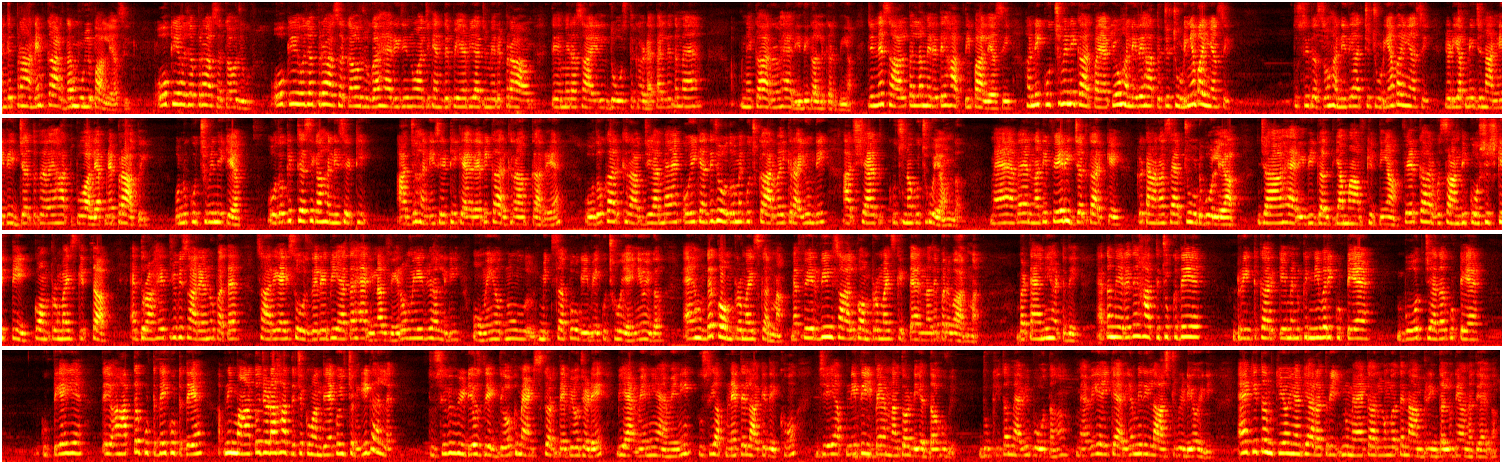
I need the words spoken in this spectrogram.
ਇਹਦੇ ਭਰਾ ਨੇ ਘਰ ਦਾ ਮੁੱਲ ਪਾ ਲਿਆ ਸੀ। ਉਹ ਕਿਹੋ ਜਿਹਾ ਭਰਾ ਸਕਾ ਹੋ ਜੂ ਉਹ ਕਿਹੋ ਜਿਹਾ ਭਰਾ ਸਕਾ ਹੋ ਜੂਗਾ ਹੈਰੀ ਜੀ ਨੂੰ ਅੱਜ ਕਹਿੰਦੇ ਪਏ ਆ ਵੀ ਅੱਜ ਮੇਰੇ ਭਰਾ ਤੇ ਮੇਰਾ ਸਾਇਲ ਦੋਸਤ ਖੜਾ। ਪਹਿਲੇ ਤਾਂ ਮੈਂ ਆਪਣੇ ਘਰ ਹੈਰੀ ਦੀ ਗੱਲ ਕਰਦੀ ਆ। ਜਿੰਨੇ ਸਾਲ ਪਹਿਲਾਂ ਮੇਰੇ ਤੇ ਹੱਥ ਹੀ ਪਾ ਲਿਆ ਸੀ, ਹਨੀ ਕੁਝ ਵੀ ਨਹੀਂ ਕਰ ਪਾਇਆ। ਕਿਉਂ ਹਨੀ ਦੇ ਹੱਥ 'ਚ ਚੂੜੀਆਂ ਪਾਈਆਂ ਸੀ? ਤੁਸੀਂ ਦੱਸੋ, ਹਨੀ ਦੇ ਹੱਥ 'ਚ ਚੂੜੀਆਂ ਪਾਈਆਂ ਸੀ? ਜਿਹੜੀ ਆਪਣੀ ਜਨਾਨੀ ਦੀ ਇੱਜ਼ਤ ਤੇ ਹੱਥ ਪਵਾ ਲਿਆ ਆਪਣੇ ਭਰਾ ਤੋਂ। ਹੀ ਉਹਨੂੰ ਕੁਝ ਵੀ ਨਹੀਂ ਕਿਹਾ। ਉਦੋਂ ਕਿੱਥੇ ਸੀਗਾ ਹਨੀ ਸੇਠੀ? ਅੱਜ ਹਨੀ ਸੇਠੀ ਕਹਿ ਰਿਹਾ ਵੀ ਘਰ ਖਰਾਬ ਕਰ ਰਿਹਾ। ਉਦੋਂ ਘਰ ਖਰਾਬ ਜਿਹਾ, ਮੈਂ ਉਹੀ ਕਹਿੰਦੀ ਜੋ ਉਦੋਂ ਮੈਂ ਕੁਝ ਕਾਰਵਾਈ ਕਰਾਈ ਹੁੰਦੀ, ਅੱਜ ਸ਼ਾਇਦ ਕੁਝ ਨਾ ਕੁਝ ਹੋਇਆ ਹੁੰਦਾ। ਮੈਂ ਐਵੇਂ ਇਹਨਾਂ ਦੀ ਫੇਰ ਇੱਜ਼ਤ ਕਰਕੇ ਕਟਾਣਾ ਸਾਹਿਬ ਝੂਠ ਬੋਲਿਆ, ਜਾਂ ਹੈਰੀ ਦੀ ਗਲਤੀਆਂ ਮਾਫ ਕੀਤੀਆਂ, ਫਿਰ ਘਰ ਵਸਾਉਣ ਦੀ ਕੋਸ਼ਿਸ਼ ਕੀਤੀ ਕੰਪਰੋਮਾਈਜ਼ ਕੀਤਾ। ਇਹ ਦੁਰਾਹੇ 'ਚ ਵੀ ਸਾਰਿਆਂ ਨੂੰ ਪਤਾ ਹੈ, ਸਾਰੇ ਆਈ ਸੋਚਦੇ ਰਹੇ ਵੀ ਇਹ ਤਾਂ ਹੈਰੀ ਨਾਲ ਫੇਰ ਉਵੇਂ ਹੀ ਰਲ ਗਈ, ਉਵੇਂ ਹੀ ਉਹਨੂੰ ਮਿਕਸ ਅਪ ਹੋ ਗਈ ਵੀ ਕੁਝ ਹੋਇਆ ਹੀ ਨਹੀਂ ਹੋਏਗਾ। ਇਹ ਹੁੰਦਾ ਕੰਪਰੋਮਾਈਜ਼ ਕਰਨਾ। ਮੈਂ ਫੇਰ ਵੀ ਸਾਲ ਕੰਪਰੋਮਾਈਜ਼ ਕੀਤਾ ਇਹਨਾਂ ਦੇ ਪਰਿਵਾਰ ਨਾਲ। ਬਟ ਐ ਨਹੀਂ ਹਟਦੇ। ਇਹ ਤਾਂ ਮੇਰੇ ਤੇ ਹੱਥ ਚੁੱਕਦੇ ਐ। ਡਰਿੰਕ ਕਰਕੇ ਮੈਨੂੰ ਕਿੰਨੀ ਵਾਰੀ ਕੁੱਟਿਆ ਹੈ, ਬਹੁਤ ਜ਼ਿਆਦਾ ਕੁੱਟਿਆ ਹੈ। ਕੁੱਟਿਆ ਹੀ ਹੈ ਤੇ ਆਪ ਤਾਂ ਕੁੱਟਦੇ ਹੀ ਕੁੱਟਦੇ ਐ। ਆਪਣੀ ਮਾਂ ਤੋਂ ਜਿਹੜਾ ਹੱਥ ਚੁਕਵਾਉਂਦੇ ਆ ਕੋਈ ਚੰਗੀ ਗੱਲ ਹੈ ਤੁਸੀਂ ਵੀ ਵੀਡੀਓਜ਼ ਦੇਖਦੇ ਹੋ ਕਮੈਂਟਸ ਕਰਦੇ ਪਿਓ ਜਿਹੜੇ ਵੀ ਐਵੇਂ ਨਹੀਂ ਐਵੇਂ ਨਹੀਂ। ਤੁਸੀਂ ਆਪਣੇ ਤੇ ਲਾ ਕੇ ਦੇਖੋ ਜੇ ਆਪਣੀ ਧੀ ਭੈਣ ਨਾਲ ਤੁਹਾਡੀ ਏਦਾਂ ਹੋਵੇ। ਦੁਖੀ ਤਾਂ ਮੈਂ ਵੀ ਬਹੁਤ ਹਾਂ। ਮੈਂ ਵੀ ਇਹੀ ਕਹਿ ਰਹੀ ਹਾਂ ਮੇਰੀ ਲਾਸਟ ਵੀਡੀਓ ਹੋਏਗੀ ਐ ਕੀ ਧਮਕੀਆਂ ਹੋਈਆਂ 11 ਤਰੀਕ ਨੂੰ ਮੈਂ ਕਰ ਲੂੰਗਾ ਤੇ ਨਾਮ ਪ੍ਰਿੰਕਲ ਲੁਧਿਆਣਾ ਤੇ ਆਏਗਾ।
